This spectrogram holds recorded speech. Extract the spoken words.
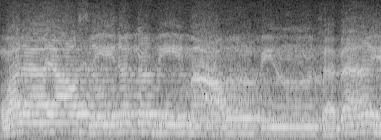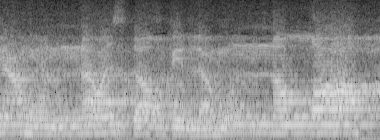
ولا يعصينك في معروف فبايعهن واستغفر لهن الله.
